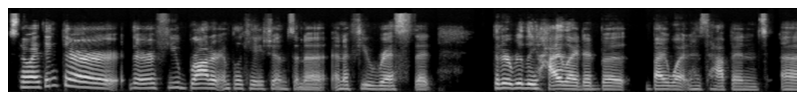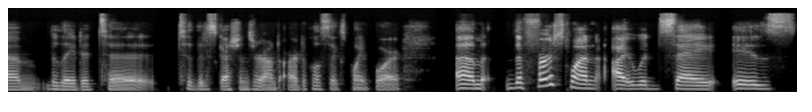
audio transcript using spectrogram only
so i think there are there are a few broader implications and a and a few risks that that are really highlighted but by what has happened um, related to to the discussions around article 6.4 um, the first one I would say is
